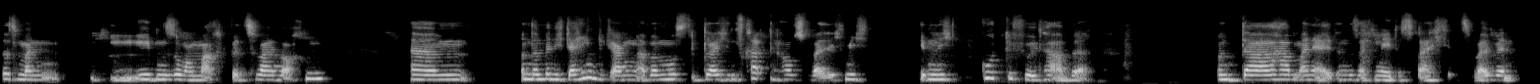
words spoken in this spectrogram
das man jeden Sommer macht für zwei Wochen. Ähm, und dann bin ich da hingegangen, aber musste gleich ins Krankenhaus, weil ich mich eben nicht gut gefühlt habe. Und da haben meine Eltern gesagt, nee, das reicht jetzt, weil wenn,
